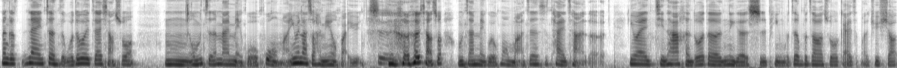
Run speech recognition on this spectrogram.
那个那一阵子我都会在想说。嗯，我们只能买美国货嘛，因为那时候还没有怀孕。是，我想说我们买美国货嘛，真的是太惨了。因为其他很多的那个食品，我真的不知道说该怎么去挑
